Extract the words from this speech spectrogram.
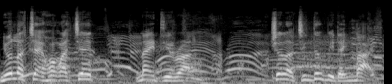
Nhớ là chạy hoặc là chết Này thì run. Chắc là chính thức bị đánh bại.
